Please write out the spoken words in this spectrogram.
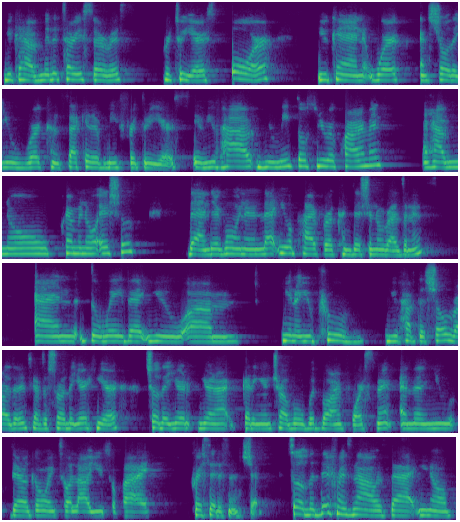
you can have military service for two years, or you can work and show that you work consecutively for three years. If you have you meet those three requirements and have no criminal issues, then they're going to let you apply for a conditional residence. And the way that you um, you know you prove you have to show residence, you have to show that you're here, show that you're you're not getting in trouble with law enforcement, and then you they're going to allow you to apply for citizenship. So the difference now is that you know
